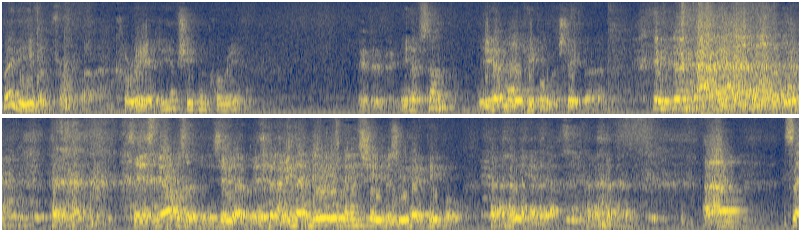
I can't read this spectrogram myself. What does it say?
maybe even from uh, Korea. Do you have sheep in Korea? You have some? You have more people than sheep, though. See, it's the opposite of New Zealand. We have nearly as many sheep as you have people. Um, so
